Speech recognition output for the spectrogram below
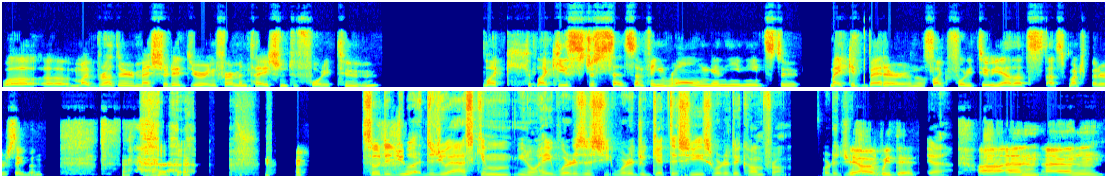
Well, uh, my brother measured it during fermentation to 42 like like he's just said something wrong and he needs to make it better. And it's like 42 yeah that's that's much better sigmund. So did you did you ask him you know hey where does this where did you get this yeast? Where did it come from? Or did you yeah already, we did. Yeah. Uh, and and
